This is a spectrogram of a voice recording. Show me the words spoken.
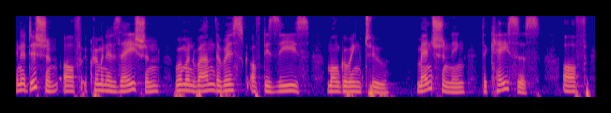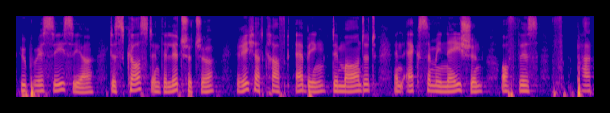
In addition of criminalization, women ran the risk of disease mongering too, mentioning the cases of hyperesthesia discussed in the literature Richard Krafft Ebing demanded an examination of this pat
